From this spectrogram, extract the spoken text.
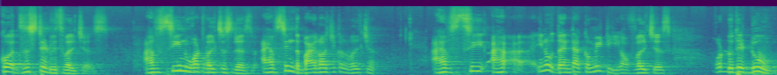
coexisted with vultures. I have seen what vultures does. I have seen the biological vulture i have seen you know the entire committee of vultures what do they do?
